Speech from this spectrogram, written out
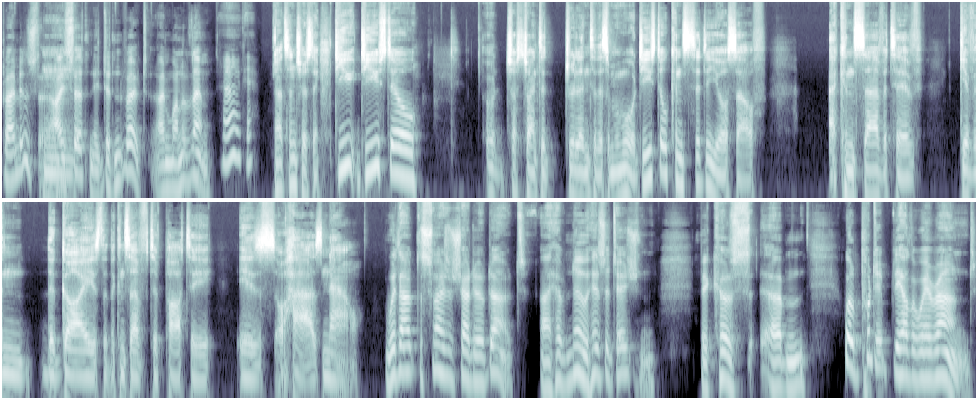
Prime Minister? Mm. I certainly didn't vote. I'm one of them. Oh, okay. That's interesting. Do you do you still just trying to drill into this a bit more? Do you still consider yourself a conservative given the guise that the Conservative Party is or has now? Without the slightest shadow of doubt. I have no hesitation because um, well, put it the other way around.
